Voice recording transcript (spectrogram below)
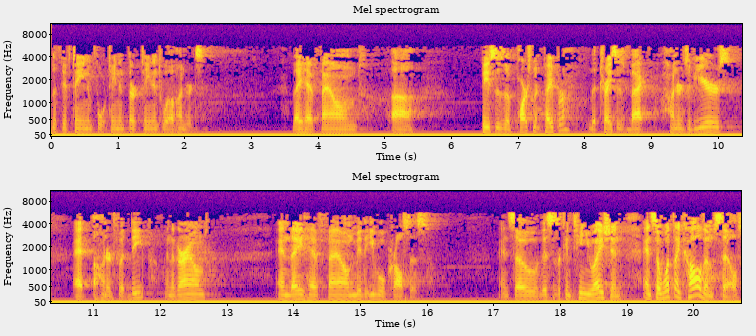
the 15 and 14 and 13 and 1200s. They have found uh, pieces of parchment paper that traces back hundreds of years at 100 foot deep in the ground. And they have found medieval crosses and so this is a continuation. And so what they call themselves,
